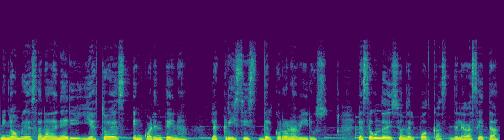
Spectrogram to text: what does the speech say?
Mi nombre es Ana Daneri y esto es En Cuarentena, la crisis del coronavirus, la segunda edición del podcast de la Gaceta,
